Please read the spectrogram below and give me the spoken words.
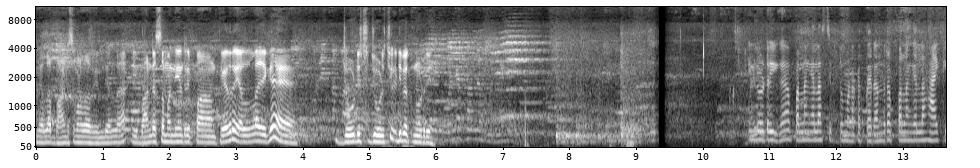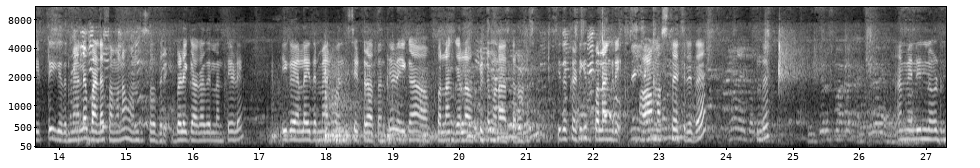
ಇವೆಲ್ಲ ಬಾಂಡೆ ಸಾಮಾನು ಇಲ್ಲೆಲ್ಲ. ಈ ಬಾಂಡೆ ಸಾಮಾನು ಏನ್ರಿಪ್ಪ ಅಂತ ಹೇಳಿದ್ರೆ ಎಲ್ಲ ಈಗ ಜೋಡಿಸಿ ಜೋಡಿಸಿ ಇಡಬೇಕು ನೋಡ್ರಿ. ನೋಡ್ರಿ, ಈಗ ಪಲ್ಲಂಗೆಲ್ಲ ಶಿಫ್ಟ್ ಮಾಡಕತ್ತಾರೆ. ಅಂದ್ರೆ ಪಲ್ಲಂಗೆಲ್ಲ ಹಾಕಿಟ್ಟು ಈಗ ಇದ್ರ ಮೇಲೆ ಬಂಡೆ ಸಾಮಾನ ಹೊಂದಿಸೋದ್ರಿ. ಬೆಳಿಗ್ಗೆ ಆಗೋದಿಲ್ಲ ಅಂತೇಳಿ. ಈಗ ಎಲ್ಲ ಇದ್ರ ಮೇಲೆ ಹೊಂದಿಸಿಟ್ರಾತ ಅಂತೇಳಿ ಈಗ ಪಲ್ಲಂಗೆಲ್ಲ ಫಿಟ್ ಮಾಡತ್ತಾರ ನೋಡ್ರಿ. ಇದು ಕಟ್ಗಿದ ಪಲ್ಲಂಗ್ ರೀ. ಭಾಳ ಮಸ್ತ್ ಐತ್ರಿ ಇದು. ಇದು. ಆಮೇಲೆ ಇಲ್ಲಿ ನೋಡ್ರಿ.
